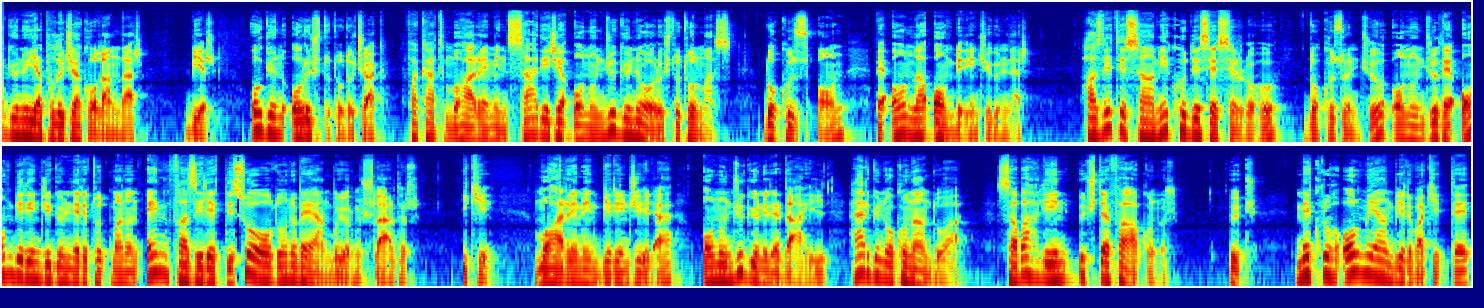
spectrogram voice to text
günü yapılacak olanlar. 1. O gün oruç tutulacak. Fakat Muharrem'in sadece 10. günü oruç tutulmaz. 9, 10 ve 10 ile 11. günler. Hz. Sami Kuddesesi ruhu, 9., 10. ve 11. günleri tutmanın en faziletlisi olduğunu beyan buyurmuşlardır. 2. Muharrem'in 1. ile 10. günü de dahil her gün okunan dua, sabahleyin 3 defa okunur. 3. Mekruh olmayan bir vakitte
